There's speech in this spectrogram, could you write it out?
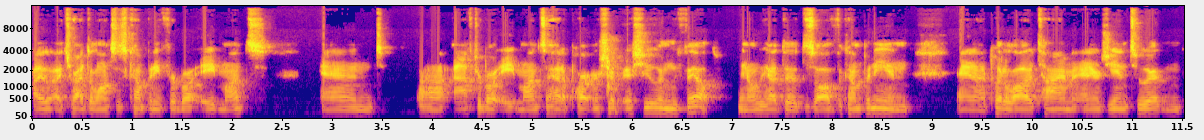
I, I tried to launch this company for about eight months and uh, after about eight months, I had a partnership issue and we failed. You know, we had to dissolve the company and and I put a lot of time and energy into it, and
